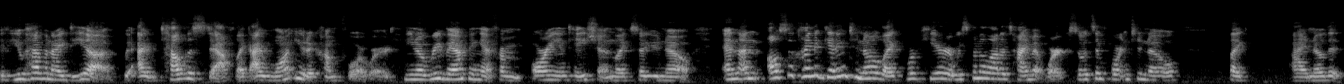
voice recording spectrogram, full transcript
if you have an idea, I tell the staff like I want you to come forward. You know, revamping it from orientation, like so you know, and then also kind of getting to know like we're here. We spend a lot of time at work, so it's important to know like I know that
